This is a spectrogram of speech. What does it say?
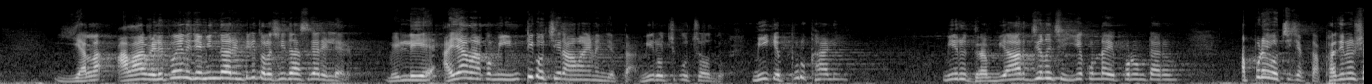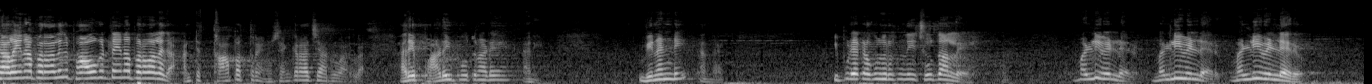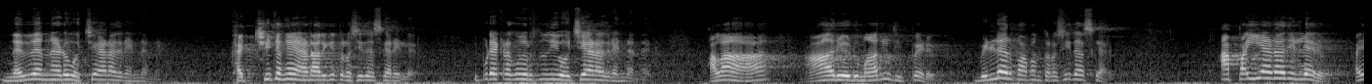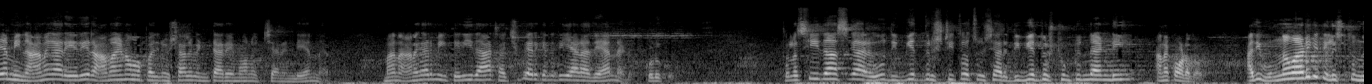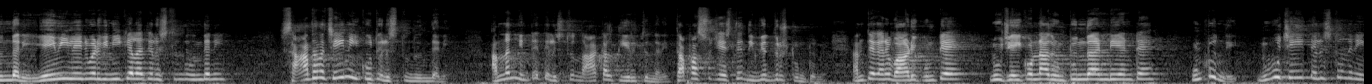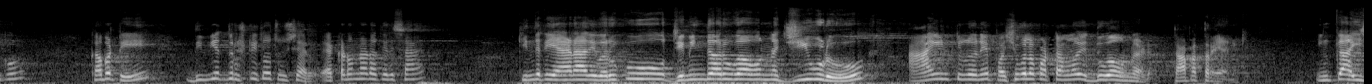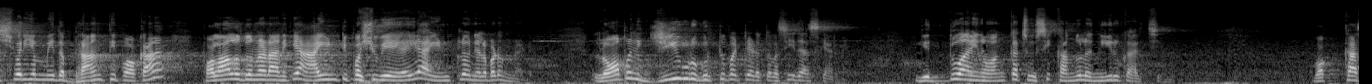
ఎలా అలా వెళ్ళిపోయిన జమీందారింటికి తులసీదాస్ గారు వెళ్ళారు. వెళ్ళి అయ్యా నాకు మీ ఇంటికి వచ్చి రామాయణం చెప్తా. మీరు వచ్చి కూర్చోవద్దు. మీకు ఎప్పుడు ఖాళీ? మీరు ద్రవ్యార్జన చెయ్యకుండా ఎప్పుడు ఉంటారు అప్పుడే వచ్చి చెప్తా. పది నిమిషాలైనా పర్వాలేదు పావు గంట అయినా పర్వాలేదు? అంటే తాపత్రయం శంకరాచార్యుల వల్ల అరే పాడైపోతున్నాడే అని. వినండి అన్నాడు. ఇప్పుడు ఎక్కడ కుదురుతుంది? చూద్దాంలే. మళ్ళీ వెళ్ళారు. మళ్ళీ వెళ్ళారు. మళ్ళీ వెళ్ళారు. నవ్వి అన్నాడు వచ్చే ఏడాది రెండు అన్నాడు. ఖచ్చితంగా ఏడాదికి తులసీదాస్ గారు వెళ్ళారు. ఇప్పుడు ఎక్కడ కుదురుతుంది? వచ్చే ఏడాది రెండు అన్నాడు. అలా ఆరేడు మార్లు తిప్పాడు. వెళ్ళారు పాపం తులసీదాస్ గారు. ఆ పై ఏడాది వెళ్ళారు. అయ్యా మీ నాన్నగారు ఏది? రామాయణం ఓ పది నిమిషాలు వింటారేమో అని వచ్చానండి అన్నారు. మా నాన్నగారు మీకు తెలియదా చచ్చిపోయారు కిందటి ఏడాది అన్నాడు కొడుకు. తులసీదాస్ గారు దివ్య దృష్టితో చూశారు. దివ్య దృష్టి ఉంటుందా అండి? అనకూడదు. అది ఉన్నవాడికి తెలుస్తుంది ఉందని. ఏమీ లేనివాడికి నీకెలా తెలుస్తుంది ఉందని? సాధన చేయి నీకు తెలుస్తుంది ఉందని. అన్నం తింటే తెలుస్తుంది ఆకలి తీరుతుందని. తపస్సు చేస్తే దివ్యదృష్టి ఉంటుంది. అంతేగాని వాడికి ఉంటే నువ్వు చేయకుండా అది ఉంటుందా అండి అంటే? ఉంటుంది. నువ్వు చేయి తెలుస్తుంది నీకు. కాబట్టి దివ్య దృష్టితో చూశారు. ఎక్కడున్నాడో తెలుసా? కిందటి ఏడాది వరకు జమీందారుగా ఉన్న జీవుడు ఆ ఇంటిలోనే పశువుల కొట్టంలో ఎద్దుగా ఉన్నాడు తాపత్రయానికి. ఇంకా ఐశ్వర్యం మీద భ్రాంతి పోక పొలాలు దున్నడానికి ఆ ఇంటి పశువే అయి ఆ ఇంట్లో నిలబడి ఉన్నాడు. లోపలి జీవుడు గుర్తుపట్టాడు తులసీదాస్ గారిని ఎద్దు ఆయన వంక చూసి కన్నుల నీరు కార్చింది. ఒక్క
